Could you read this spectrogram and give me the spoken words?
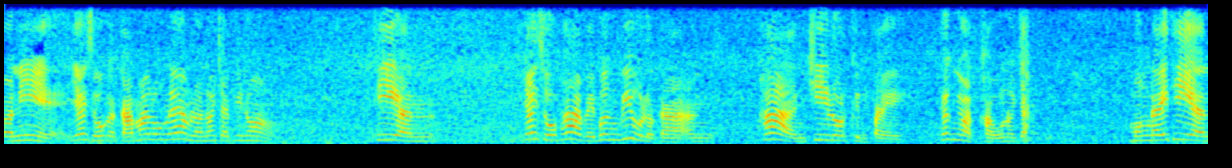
ตอนนี้ยายโสกับกลับมาโรงแรมแล้วเนาะจ้ะพี่น้องที่อันยายโสพาไปเบิ้งวิวแล้วก็อันพาอันขี่รถขึ้นไปเทิงยอดเขาเนาะจ้ะมองได้ที่อัน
